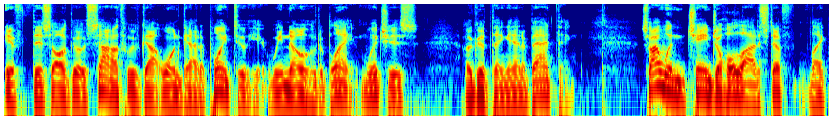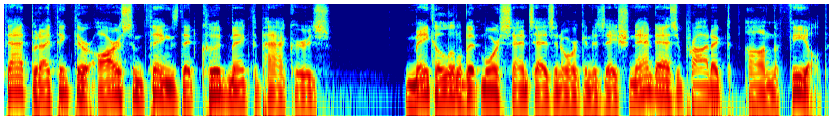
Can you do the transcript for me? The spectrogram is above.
if this all goes south, we've got one guy to point to here. We know who to blame, which is a good thing and a bad thing. So I wouldn't change a whole lot of stuff like that, but I think there are some things that could make the Packers make a little bit more sense as an organization and as a product on the field.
